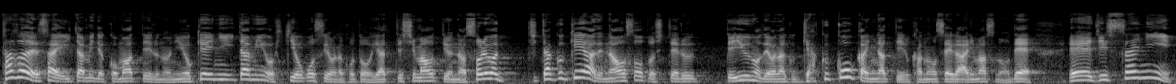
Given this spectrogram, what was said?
ただでさえ痛みで困っているのに余計に痛みを引き起こすようなことをやってしまうっていうのはそれは自宅ケアで治そうとしてるっていうのではなく逆効果になっている可能性がありますので、えー、実際に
